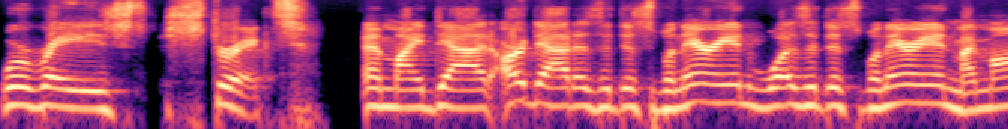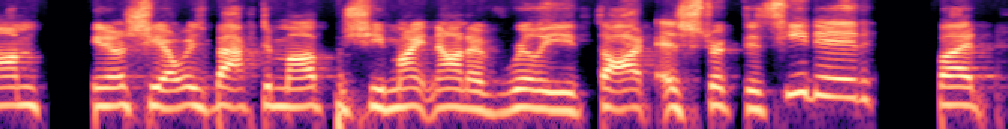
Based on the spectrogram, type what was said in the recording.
were raised strict. And my dad, our dad is a disciplinarian, was a disciplinarian. My mom, you know, she always backed him up. She might not have really thought as strict as he did, but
